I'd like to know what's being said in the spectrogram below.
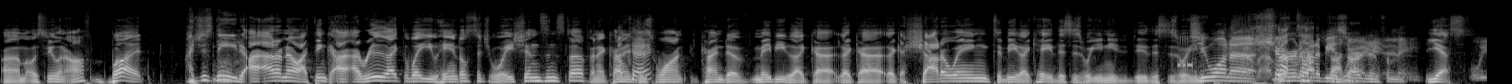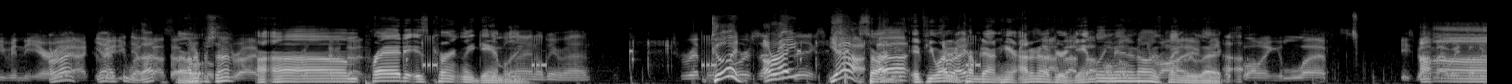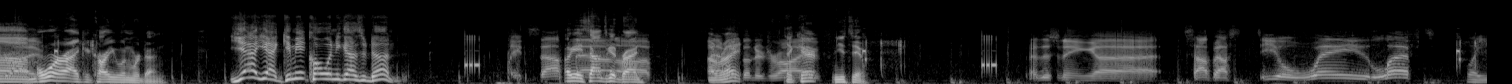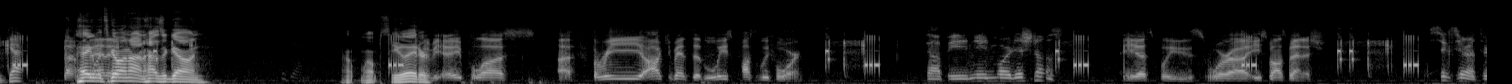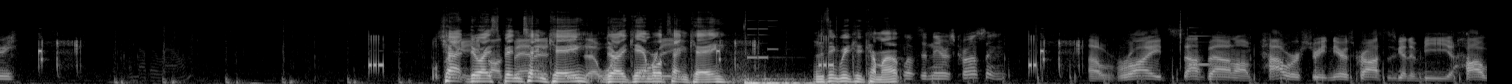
Um, I was feeling off, but I just need. Uh-huh. I, I don't know. I think I, I really like the way you handle situations and stuff, and I kind of Okay. just want kind of maybe like a like a like a shadowing to be like, hey, this is what you need to do. This is what So you. you want to learn how to be a sergeant from me? yes. Leaving the area. All right. Yeah, I can do that. South 100%. Milton Drive. Uh, um, Pred is currently gambling. I'll be right. Good. All right. Yeah. So I mean, uh, if you wanted all to come down here, I don't know if you're a gambling man at all. He's playing roulette. Drive, people flowing left. Eastbound Um, Highway Southern Or I could call you when we're done. Yeah, yeah. Give me a call when you guys are done. Okay, sounds good, Brian. off All Highway right. Thunder Drive. Take care. You too. Transitioning uh, southbound Steele Way left. What you got? Hey, what's going on? How's it going? Oh, well, see you later. gonna be A plus. Uh, three occupants, at least possibly four. Copy. Need more additionals? Yes, please. We're uh, eastbound Spanish. 603. We'll Chat, do I eastbound spend 10k? Do I gamble 10k? Do You think we could come up? What's the nearest crossing? Uh, right southbound on Power Street. Nearest cross is going to be Hot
